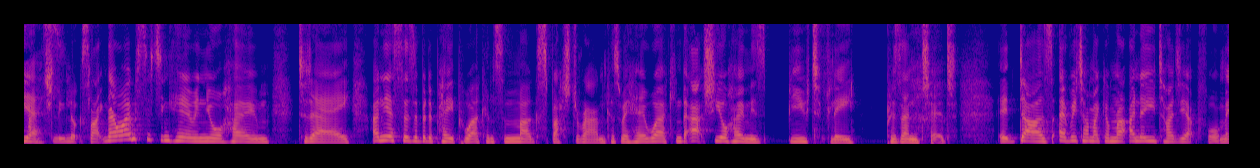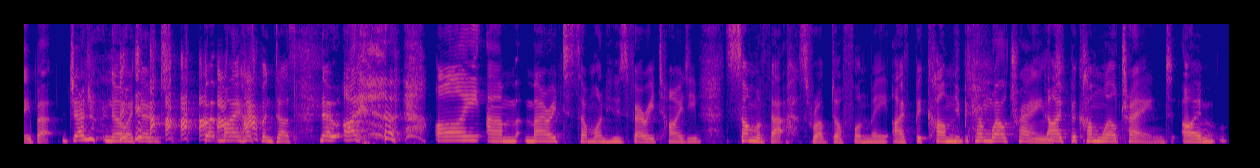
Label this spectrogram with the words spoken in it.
Yes. actually looks like. Now I'm sitting here in your home today, and yes, there's a bit of paperwork and some mugs splashed around because we're here working, but actually your home is beautifully presented. It does. Every time I come around, I know you tidy up for me, but generally No, I don't. but my husband does. No, I I am married to someone who's very tidy. Some of that has rubbed off on me. I've become you become well trained. I've become well trained. I'm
